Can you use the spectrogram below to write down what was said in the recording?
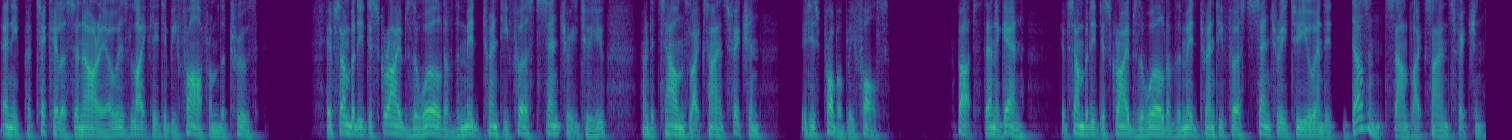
Any particular scenario is likely to be far from the truth. If somebody describes the world of the mid 21st century to you, and it sounds like science fiction, it is probably false. But then again, if somebody describes the world of the mid 21st century to you and it doesn't sound like science fiction,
